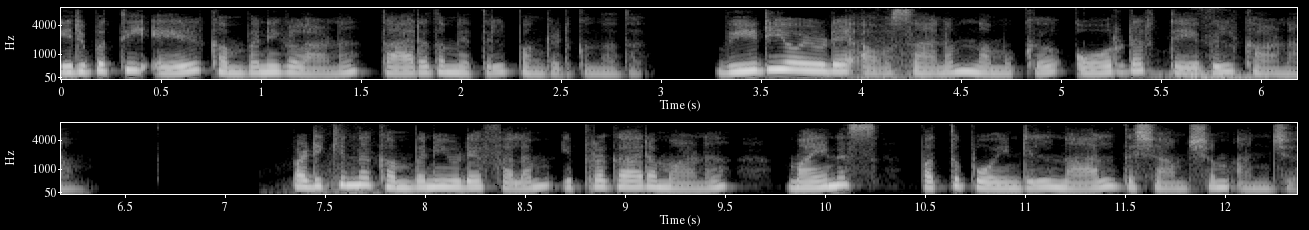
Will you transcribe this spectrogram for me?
ഇരുപത്തിയേഴ് കമ്പനികളാണ് താരതമ്യത്തിൽ പങ്കെടുക്കുന്നത്. വീഡിയോയുടെ അവസാനം നമുക്ക് ഓർഡർ ടേബിൾ കാണാം. പഠിക്കുന്ന കമ്പനിയുടെ ഫലം ഇപ്രകാരമാണ് മൈനസ് പത്ത് പോയിന്റിൽ നാല് ദശാംശം അഞ്ച്.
